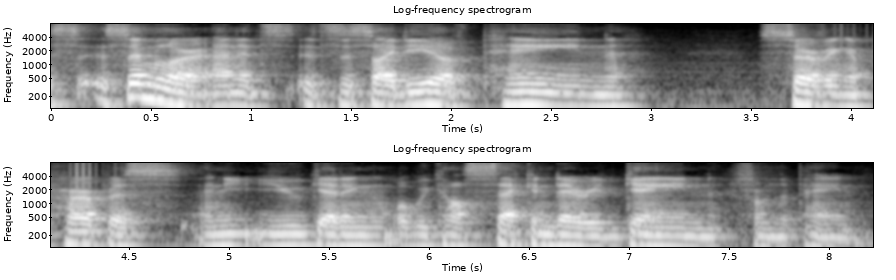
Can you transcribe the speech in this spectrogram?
similar, and it's it's this idea of pain serving a purpose and you getting what we call secondary gain from the pain.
